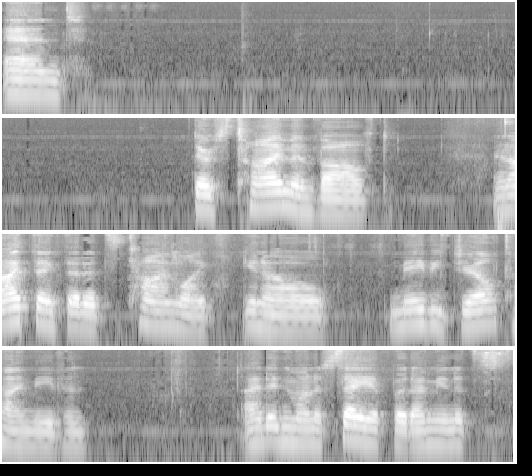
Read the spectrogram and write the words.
And there's time involved. And I think that it's time like, you know, maybe jail time even. I didn't want to say it, but I mean, it's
